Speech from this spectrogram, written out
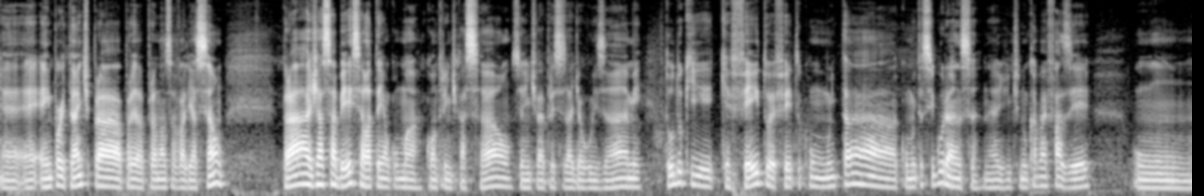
é, é, é importante para a nossa avaliação para já saber se ela tem alguma contraindicação, se a gente vai precisar de algum exame. Tudo que, que é feito é feito com muita, com muita segurança. Né? A gente nunca vai fazer um,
